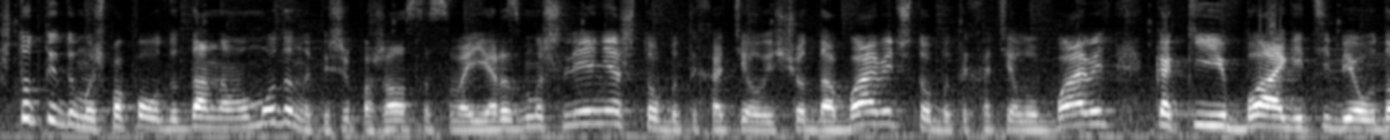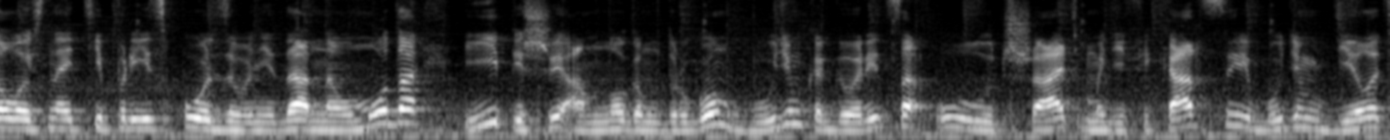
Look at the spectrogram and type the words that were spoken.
Что ты думаешь по поводу данного мода? Напиши, пожалуйста, свои размышления, что бы ты хотел еще добавить, что бы ты хотел убавить, какие баги тебе удалось найти при использовании данного мода. И пиши о многом другом. Будем, как говорится, улучшать модификации, будем делать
